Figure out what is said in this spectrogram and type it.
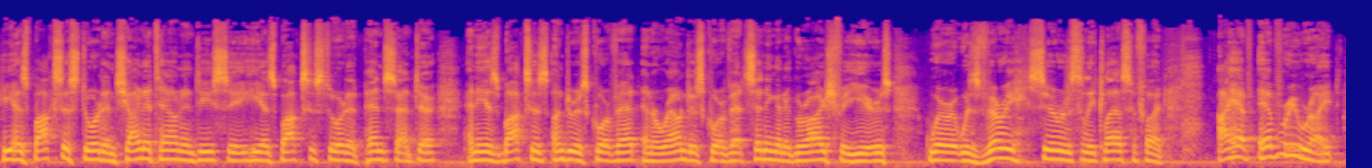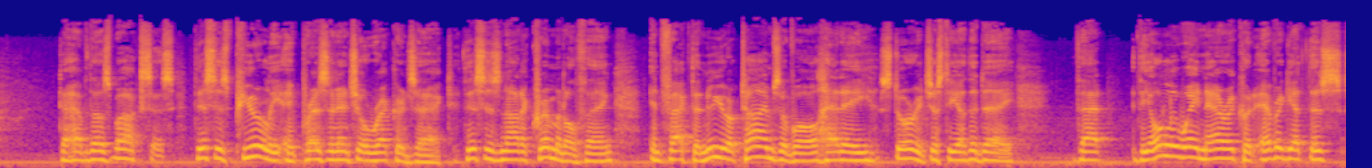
He has boxes stored in Chinatown in D.C. He has boxes stored at Penn Center, and he has boxes under his Corvette and around his Corvette, sitting in a garage for years, where it was very seriously classified. I have every right to have those boxes. This is purely a Presidential Records Act. This is not a criminal thing. In fact, the New York Times of all had a story just the other day that the only way NARA could ever get this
